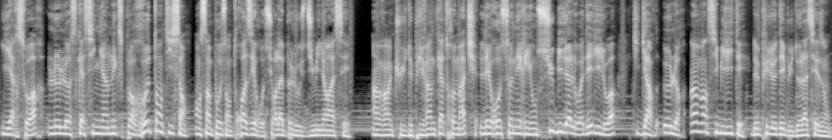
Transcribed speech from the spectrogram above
Hier soir, le LOSC a signé un exploit retentissant en s'imposant 3-0 sur la pelouse du Milan AC. Invaincus depuis 24 matchs, les Rossoneri ont subi la loi des Lillois qui gardent eux leur invincibilité depuis le début de la saison.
